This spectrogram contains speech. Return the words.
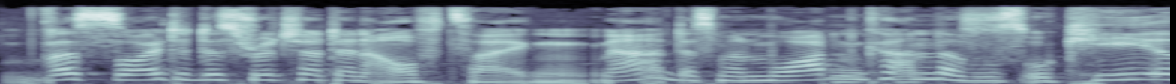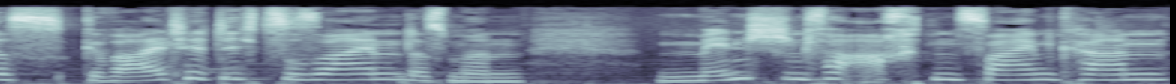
was sollte das Richard denn aufzeigen? Na, dass man morden kann, dass es okay ist, gewalttätig zu sein, dass man menschenverachtend sein kann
